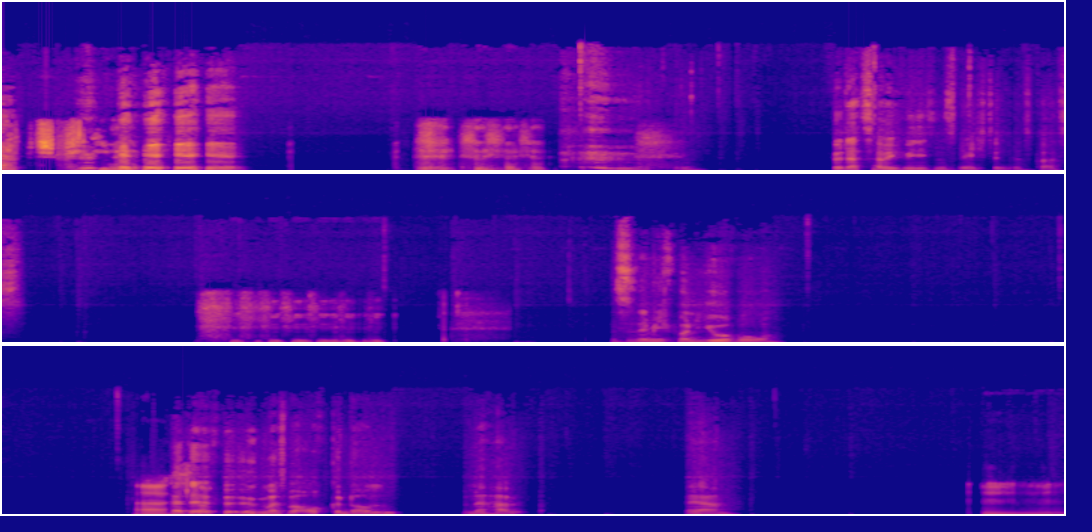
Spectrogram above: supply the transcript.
abspielst. Für das habe ich wenigstens Rechte, das passt. Das ist nämlich von Juro. ah, Hat so. er für irgendwas mal aufgenommen. Und da habe Ja, Mhm.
